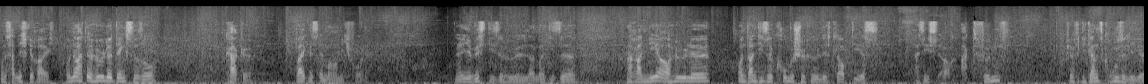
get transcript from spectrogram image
Und es hat nicht gereicht. Und nach der Höhle denkst du so, Kacke, Balken ist immer noch nicht voll. Ne, ihr wisst diese Höhlen, einmal diese Aranea-Höhle und dann diese komische Höhle. Ich glaube, die ist, weiß ich, Akt 5. Ich hoffe, die ganz gruselige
